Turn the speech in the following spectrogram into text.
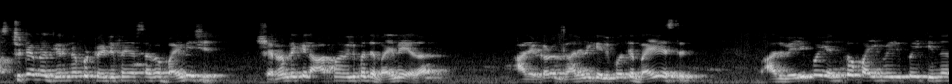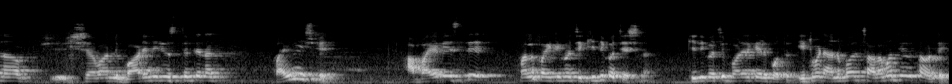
ఫస్ట్ టైం నాకు జరిగినప్పుడు ట్వంటీ ఫైవ్ ఇయర్స్ దాకా భయం వేసేది. శరీరంలోకి వెళ్ళి ఆత్మ వెళ్ళిపోతే భయమే కదా? అది ఎక్కడో గాలిలోకి వెళ్ళిపోతే భయం వేస్తుంది. అది వెళ్ళిపోయి ఎంతో పైకి వెళ్ళిపోయి కింద నా శవాన్ని బాడీని చూస్తుంటే నాకు భయం వేసిపోయింది. ఆ భయం వేస్తే మళ్ళీ బయటికి వచ్చి కిందికి వచ్చేసిన. కిందికి వచ్చి బాడీకి వెళ్ళిపోతుంది. ఇటువంటి అనుభవాలు చాలా మంది జరుగుతూ ఉంటాయి.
